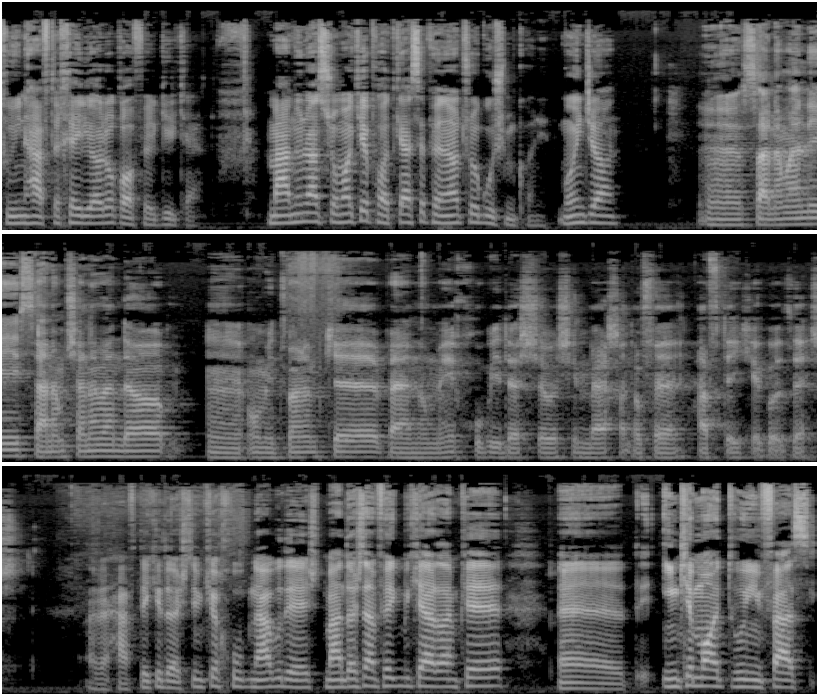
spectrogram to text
تو این هفته خیلی ها رو غافلگیر کرد. ممنون از شما که پادکست پنالت رو گوش می‌کنید. معین جان. سلام علی سلام شنونده امیدوارم که برنامه خوبی داشته باشیم برخلاف هفته ای که گذشت. آره هفته که داشتیم که خوب نبودش. من داشتم فکر می‌کردم که اینکه ما تو این فصل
